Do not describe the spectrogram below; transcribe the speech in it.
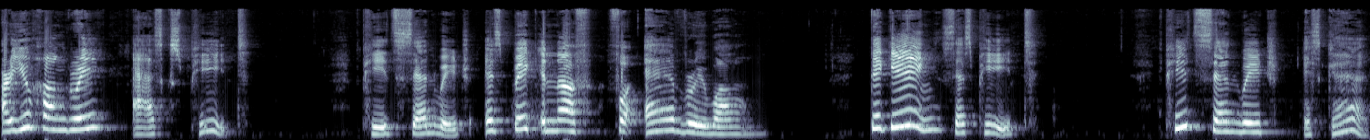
Are you hungry? asks Pete. Pete's sandwich is big enough for everyone. Dig in, says Pete. Pete's sandwich is good.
